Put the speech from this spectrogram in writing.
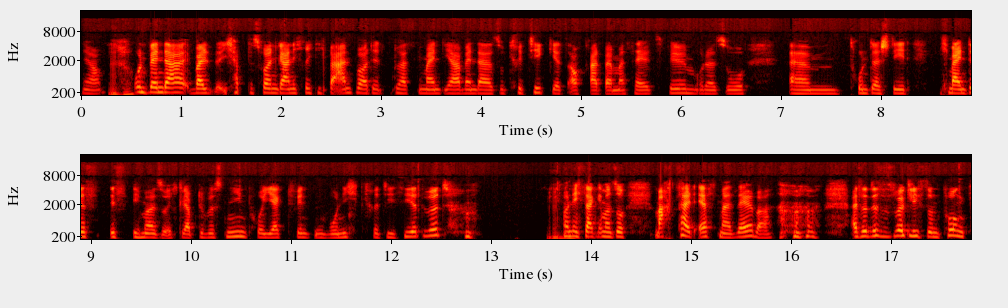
Ja. Mhm. Und wenn da, weil ich habe das vorhin gar nicht richtig beantwortet, du hast gemeint, ja, wenn da so Kritik jetzt auch gerade bei Marcells Film oder so ähm, drunter steht, ich meine, das ist immer so. Ich glaube, du wirst nie ein Projekt finden, wo nicht kritisiert wird. Und mhm. ich sage immer so, macht's halt erstmal selber. also das ist wirklich so ein Punkt.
